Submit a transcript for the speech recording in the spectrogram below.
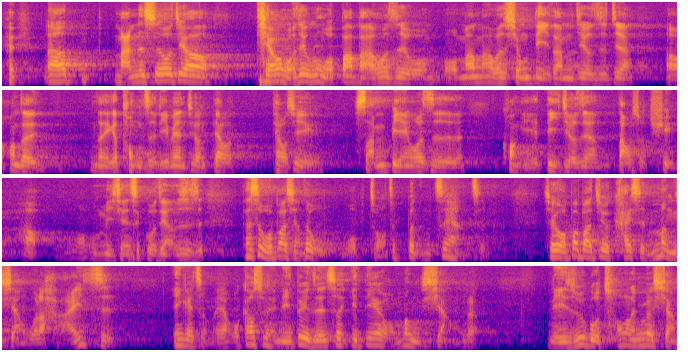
那满的时候就要挑，我就问我爸爸或者我我妈妈或者兄弟，他们就是这样啊，放在那个桶子里面就掉挑去山边或是旷野地，就这样到处去嘛，哈，我们以前是过这样日子。但是我爸想说，我我总是不能这样子，所以我爸爸就开始梦想我的孩子应该怎么样。我告诉你，你对人生一定要有梦想的。你如果从来没有想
